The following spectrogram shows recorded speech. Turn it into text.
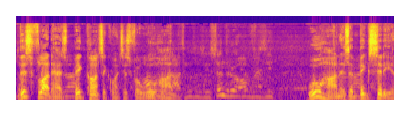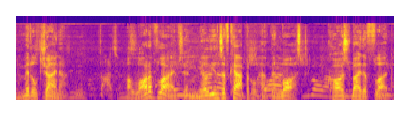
This flood has big consequences for Wuhan. Wuhan is a big city in middle China. A lot of lives and millions of capital have been lost, caused by the flood.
